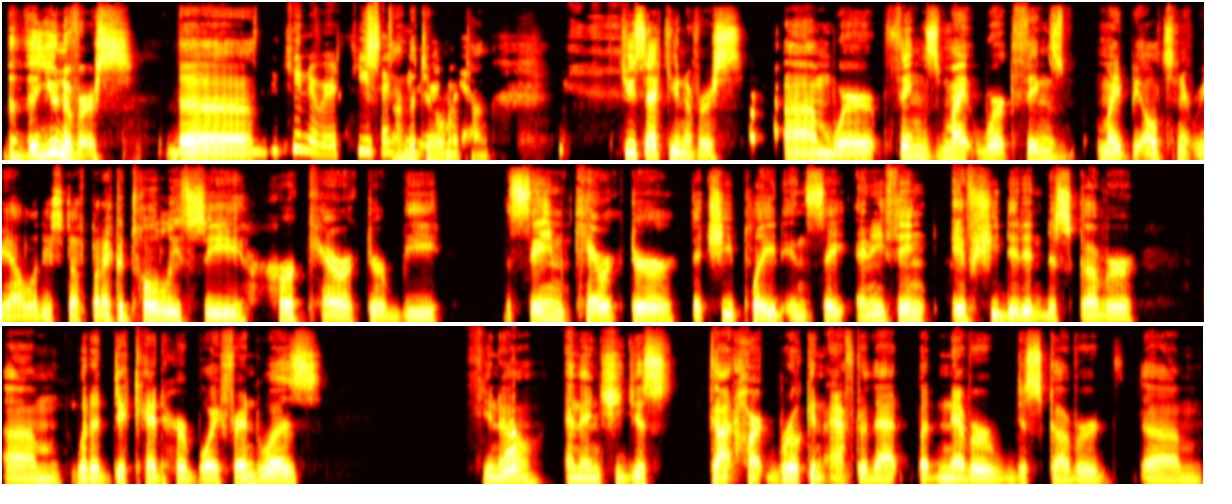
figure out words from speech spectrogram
The, the universe, the the universe. Cusack on the tip of universe, my tongue. Cusack universe, um, where things might work, things might be alternate reality stuff, but I could totally see her character be the same character that she played in Say Anything if she didn't discover um, what a dickhead her boyfriend was, you Well- know, and then she just got heartbroken after that, but never discovered um,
